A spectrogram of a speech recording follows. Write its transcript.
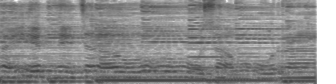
ให้เห็นให้เจ้าเศร้ารา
